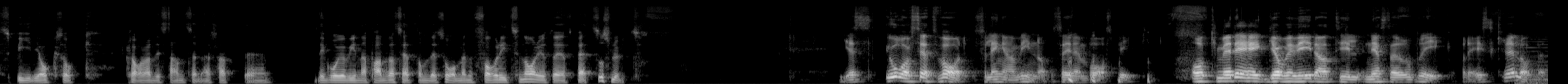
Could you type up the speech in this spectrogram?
speedy också och klarar distansen där så att eh, det går ju att vinna på andra sätt om det är så. Men favoritscenariot är spets och slut. Yes, oavsett vad, så länge han vinner så är det en bra spik. Och med det går vi vidare till nästa rubrik och det är skrälloppet.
